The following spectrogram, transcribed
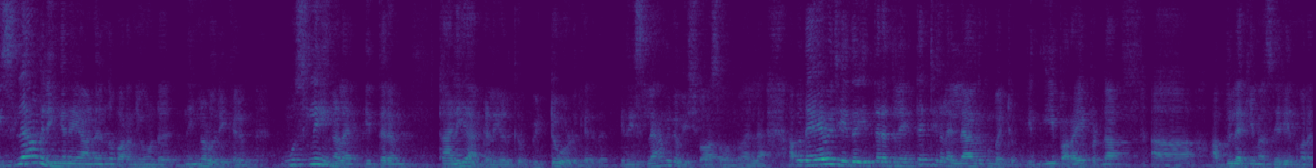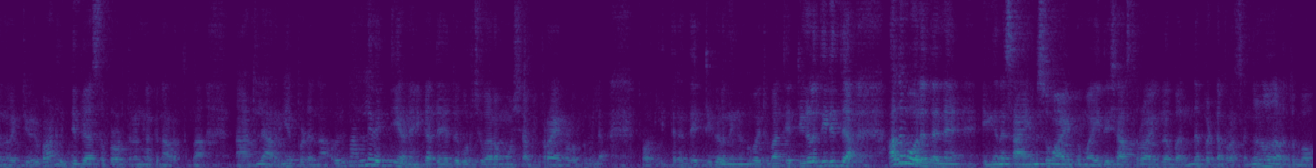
ഇസ്ലാമിൽ ഇങ്ങനെയാണ് എന്ന് പറഞ്ഞുകൊണ്ട് നിങ്ങൾ ഒരിക്കലും മുസ്ലിങ്ങളെ ഇത്തരം കളിയാക്കളികൾക്ക് വിട്ടുകൊടുക്കരുത്. ഇത് ഇസ്ലാമിക വിശ്വാസമൊന്നുമല്ല. അപ്പൊ ദയവ് ചെയ്ത് ഇത്തരത്തിലെ തെറ്റുകൾ എല്ലാവർക്കും പറ്റും. ഈ പറയപ്പെട്ട അബ്ദുൽ ഹക്കീം അസേരി എന്ന് പറയുന്ന വ്യക്തി ഒരുപാട് വിദ്യാഭ്യാസ പ്രവർത്തനങ്ങളൊക്കെ നടത്തുന്ന നാട്ടിൽ അറിയപ്പെടുന്ന ഒരു നല്ല വ്യക്തിയാണ്. എനിക്ക് അദ്ദേഹത്തെ കുറിച്ച് വേറെ മോശം അഭിപ്രായങ്ങളൊന്നുമില്ല. അപ്പോൾ ഇത്തരം തെറ്റുകൾ നിങ്ങൾക്ക് പറ്റുമ്പോൾ ആ തെറ്റുകൾ തിരുത്തുക. അതുപോലെ തന്നെ ഇങ്ങനെ സയൻസുമായിട്ടും വൈദ്യശാസ്ത്രമായിട്ടുള്ള ബന്ധപ്പെട്ട പ്രസംഗങ്ങൾ നടത്തുമ്പോൾ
